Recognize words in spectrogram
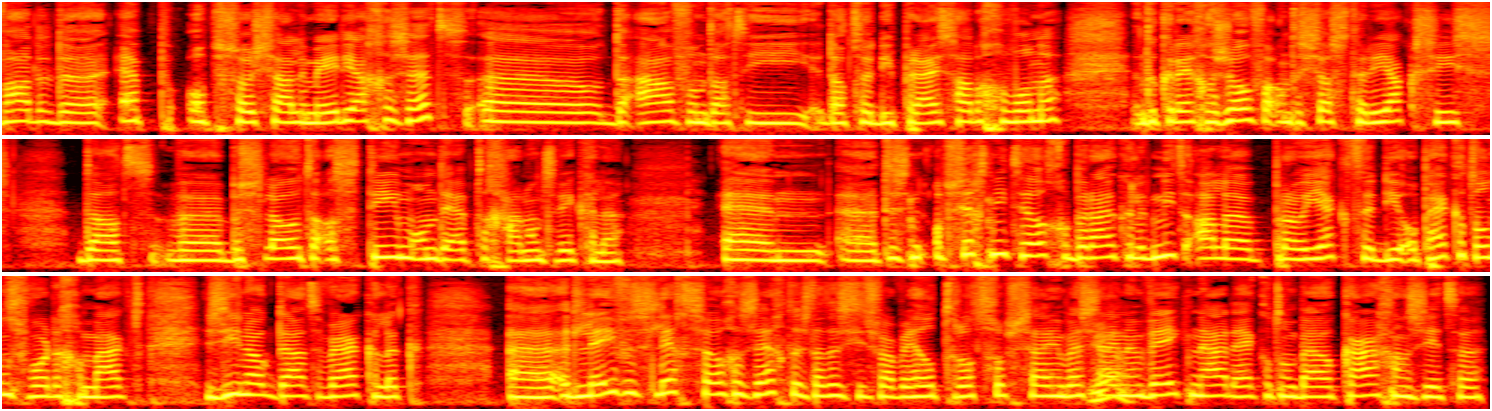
we hadden de app op sociale media gezet. Uh, de avond dat, die, dat we die prijs hadden gewonnen. En toen kregen we zoveel enthousiaste reacties. dat we besloten als team om de app te gaan ontwikkelen. En uh, het is op zich niet heel gebruikelijk. Niet alle projecten die op hackathons worden gemaakt, zien ook daadwerkelijk uh, het levenslicht, zo gezegd. Dus dat is iets waar we heel trots op zijn. Wij zijn een week na de hackathon bij elkaar gaan zitten.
